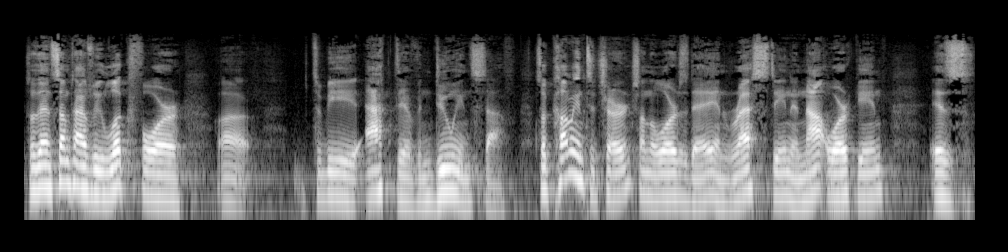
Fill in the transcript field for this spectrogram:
So then sometimes we look for uh, to be active and doing stuff. So coming to church on the Lord's day and resting and not working is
